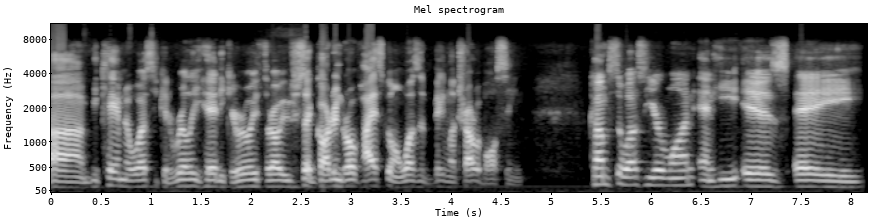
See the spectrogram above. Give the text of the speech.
Um, he came to us. He could really hit. He could really throw. He was just at Garden Grove High School and wasn't big in the travel ball scene. Comes to us year one, and he is a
